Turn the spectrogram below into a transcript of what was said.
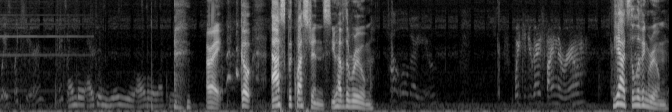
wait, is it like here? I think it's I can hear you all the way up here. All right, go. Ask the questions. You have the room. How old are you? Wait, did you guys find the room? Yeah, it's the living room.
